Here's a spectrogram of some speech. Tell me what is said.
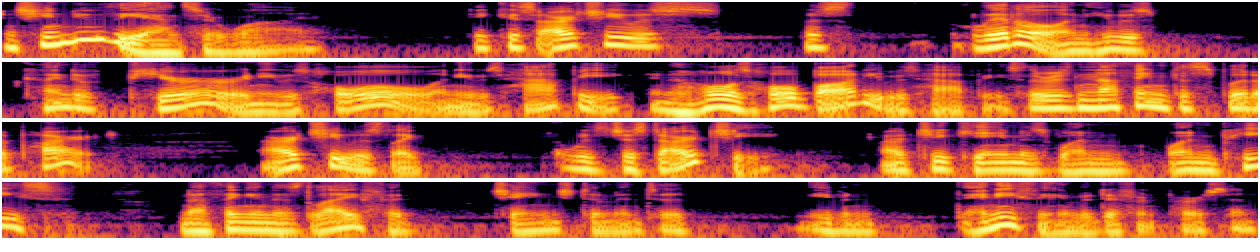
And she knew the answer why. Because Archie was was little and he was kind of pure and he was whole and he was happy and the whole his whole body was happy. So there was nothing to split apart. Archie was like was just Archie. Archie came as one one piece. Nothing in his life had changed him into even anything of a different person.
